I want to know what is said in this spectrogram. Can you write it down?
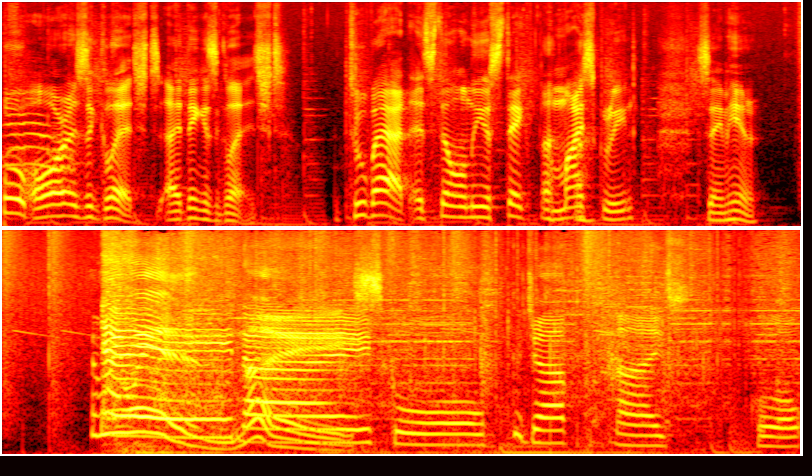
Or is it glitched? I think it's glitched. Too bad. It's still only a stick on my screen. Same here. We Yay! win! Nice. Nice. Cool. Good job. Nice. Cool.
